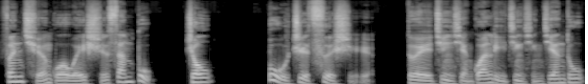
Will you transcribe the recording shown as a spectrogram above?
分全国为十三部州，部制刺史，对郡县官吏进行监督，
